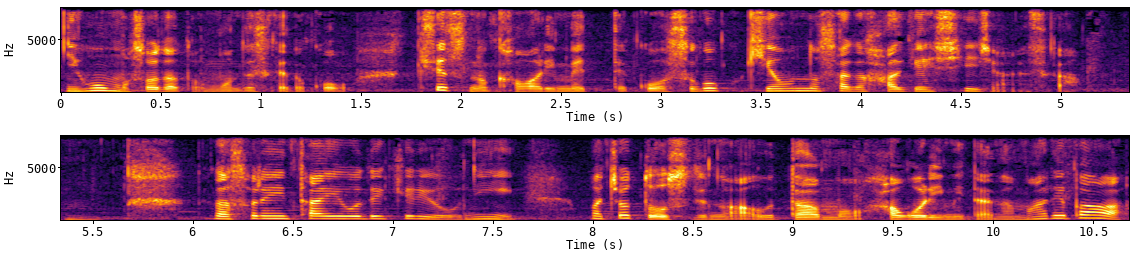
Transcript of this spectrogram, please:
日本もそうだと思うんですけどこう季節の変わり目ってこうすごく気温の差が激しいじゃないですか。だからそれに対応できるように、まあ、ちょっと薄手のアウターも羽織みたいなのもあれば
